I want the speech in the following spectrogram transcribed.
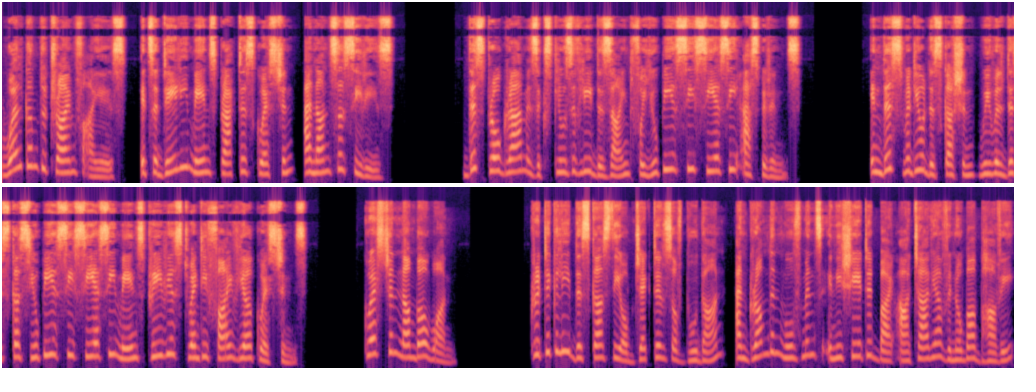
Welcome to Triumph IAS. It's a daily mains practice question and answer series. This program is exclusively designed for UPSC CSE aspirants. In this video discussion, we will discuss UPSC CSE mains previous 25-year questions. Question number 1. Critically discuss the objectives of Bhudan and Gramdan movements initiated by Acharya Vinoba Bhave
